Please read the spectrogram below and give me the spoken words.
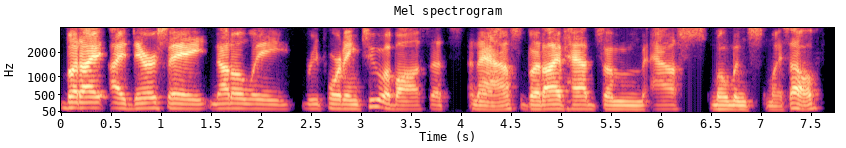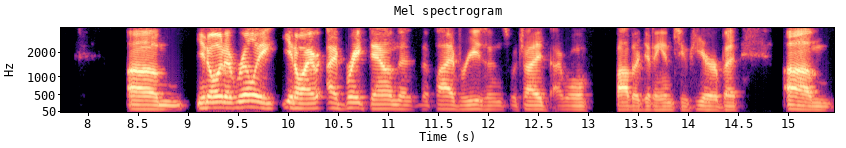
but I, I dare say, not only reporting to a boss that's an ass, but I've had some ass moments myself. Um, you know, and it really, you know, I, I break down the, the five reasons, which I, I won't bother getting into here. But um,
